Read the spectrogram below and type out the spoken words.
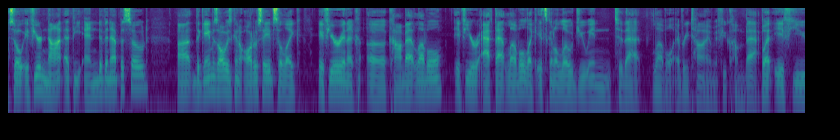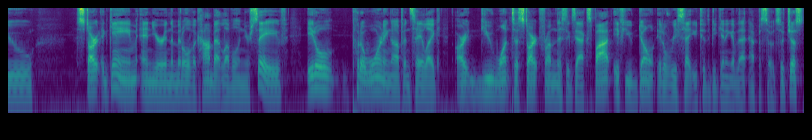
So if you're not at the end of an episode, uh, the game is always going to autosave. So like if you're in a, a combat level, if you're at that level, like it's going to load you into that level every time if you come back. But if you start a game and you're in the middle of a combat level in your save, it'll put a warning up and say like are do you want to start from this exact spot? If you don't it'll reset you to the beginning of that episode. So just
